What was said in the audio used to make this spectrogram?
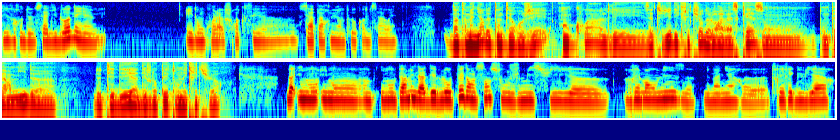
livre de Sally Bonne. Et, et donc voilà, je crois que c'est euh, apparu un peu comme ça. Ouais. Dans ta manière de t'interroger, en quoi les ateliers d'écriture de Laura Vasquez ont, t'ont permis de, de t'aider à développer ton écriture? Bah, ils m'ont permis de la développer dans le sens où je m'y suis euh, vraiment mise de manière très régulière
